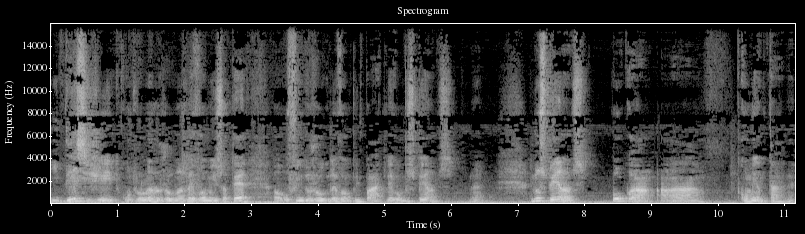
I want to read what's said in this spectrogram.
E desse jeito, controlando o jogo, nós levamos isso até o fim do jogo, levamos para o empate, levamos para os pênaltis. Né? Nos pênaltis, pouco a, a comentar, né?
